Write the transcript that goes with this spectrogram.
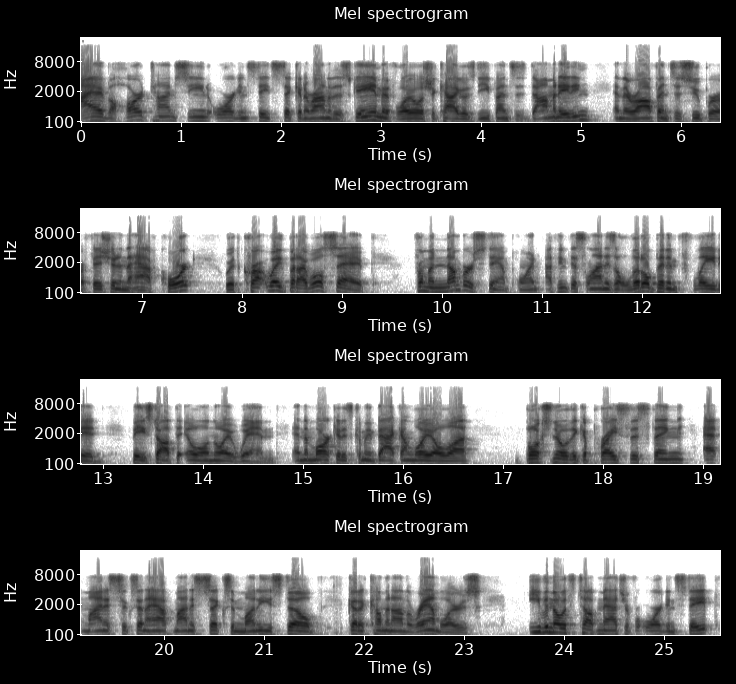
I have a hard time seeing Oregon State sticking around in this game if Loyola Chicago's defense is dominating and their offense is super efficient in the half court with Krutwig. But I will say, from a number standpoint, I think this line is a little bit inflated based off the Illinois win. And the market is coming back on Loyola. Books know they could price this thing at minus six and a half, minus six, and money is still going to come in on the Ramblers. Even though it's a tough matchup for Oregon State,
